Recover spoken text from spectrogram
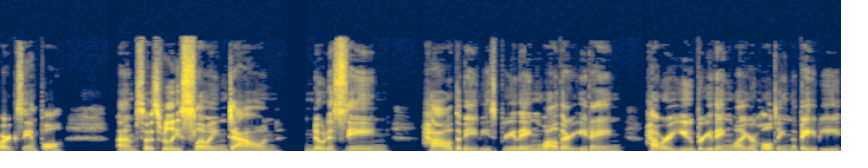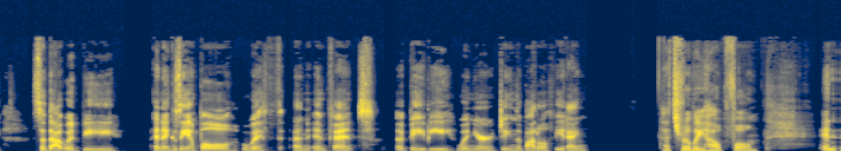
for example. Um, so, it's really slowing down, noticing how the baby's breathing while they're eating. How are you breathing while you're holding the baby? So, that would be an example with an infant, a baby, when you're doing the bottle feeding. That's really helpful. And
